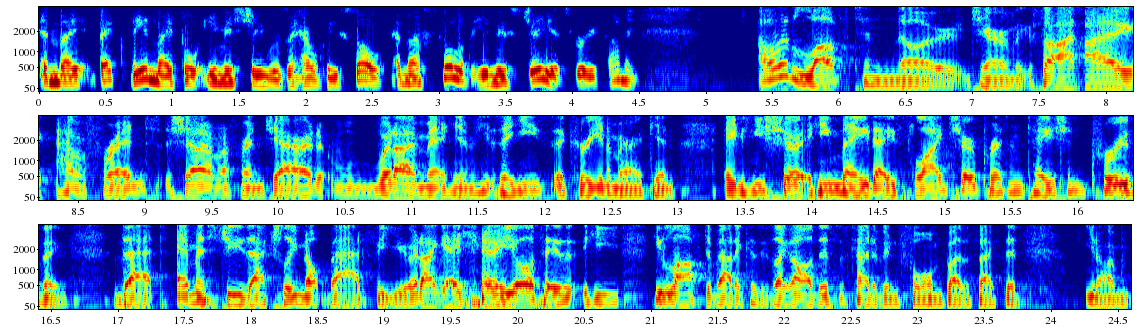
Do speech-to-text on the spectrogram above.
and they back then they thought MSG was a healthy salt, and they're full of MSG. It's really funny. I would love to know, Jeremy. So I, I have a friend. Shout out my friend Jared. When I met him, he, so he's a Korean American, and he show he made a slideshow presentation proving that MSG is actually not bad for you. And I you know, he also he he laughed about it because he's like, oh, this is kind of informed by the fact that you know I'm.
